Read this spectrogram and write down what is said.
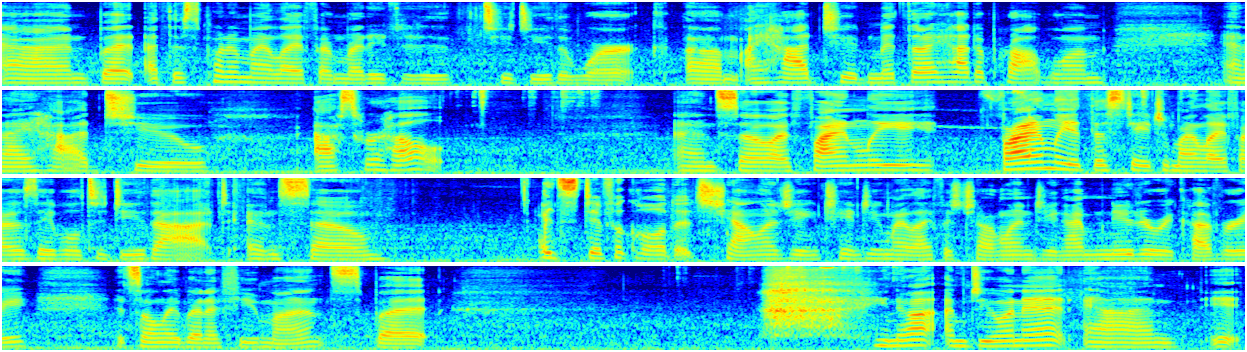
and but at this point in my life, I'm ready to do, to do the work. Um, I had to admit that I had a problem, and I had to ask for help. And so I finally, finally at this stage of my life, I was able to do that. And so it's difficult, it's challenging. Changing my life is challenging. I'm new to recovery. It's only been a few months, but you know, what, I'm doing it and it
